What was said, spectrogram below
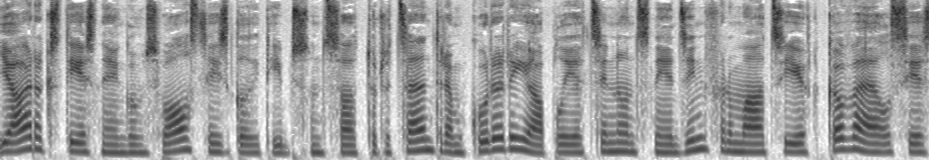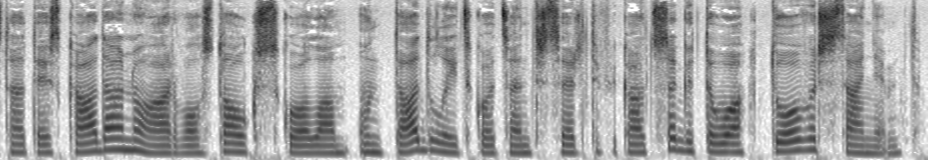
jāraksta iesniegums valsts izglītības un satura centram, kur arī apliecina un sniedz informāciju, ka vēlas iestāties kādā no ārvalstu augstskolām, un tad, līdz ko centrs certifikātu sagatavo, to var saņemt.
